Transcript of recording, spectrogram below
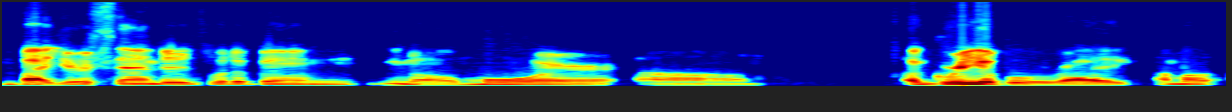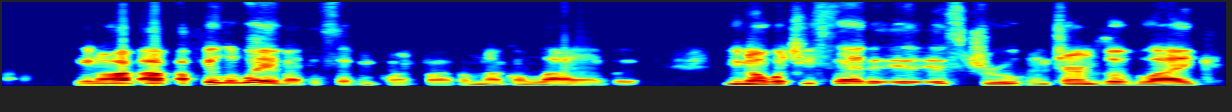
by your standards, would have been you know more um agreeable, right? I'm a. You know, I I feel a way about the seven point five. I'm not gonna lie, but you know what you said is it's true in terms of like,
